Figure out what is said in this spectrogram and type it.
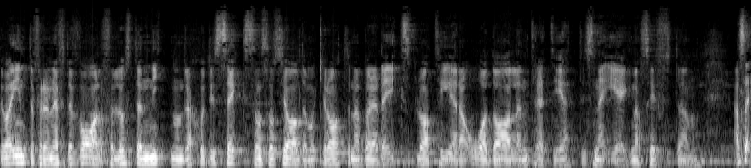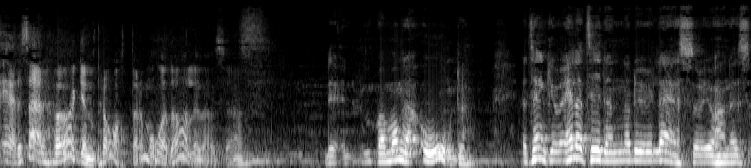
Det var inte förrän efter valförlusten 1976 som Socialdemokraterna började exploatera Ådalen 31 i sina egna syften. Alltså är det så här högern pratar om Ådalen alltså? Det var många ord. Jag tänker hela tiden när du läser Johannes,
